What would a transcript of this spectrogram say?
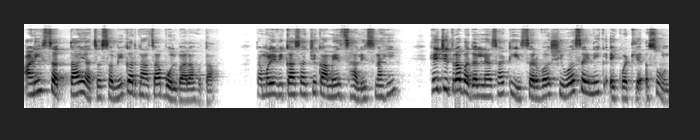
आणि सत्ता याचं समीकरणाचा बोलबाला होता. त्यामुळे विकासाची कामे झालीच नाही. हे चित्र बदलण्यासाठी सर्व शिवसैनिक एकवटले असून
